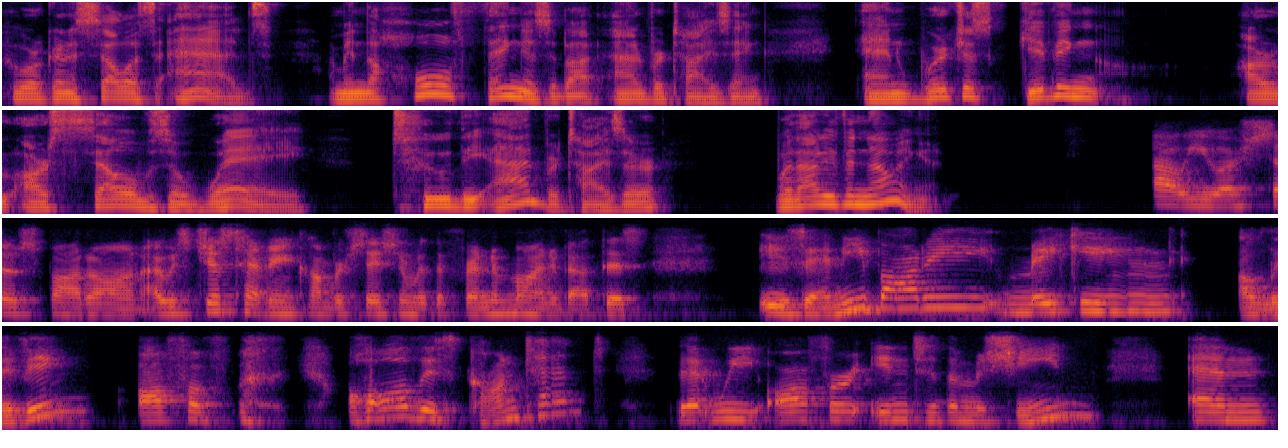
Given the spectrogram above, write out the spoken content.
who are going to sell us ads. I mean, the whole thing is about advertising, and we're just giving our, ourselves away to the advertiser without even knowing it. Oh, you are so spot on. I was just having a conversation with a friend of mine about this. Is anybody making a living off of all this content that we offer into the machine? And,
